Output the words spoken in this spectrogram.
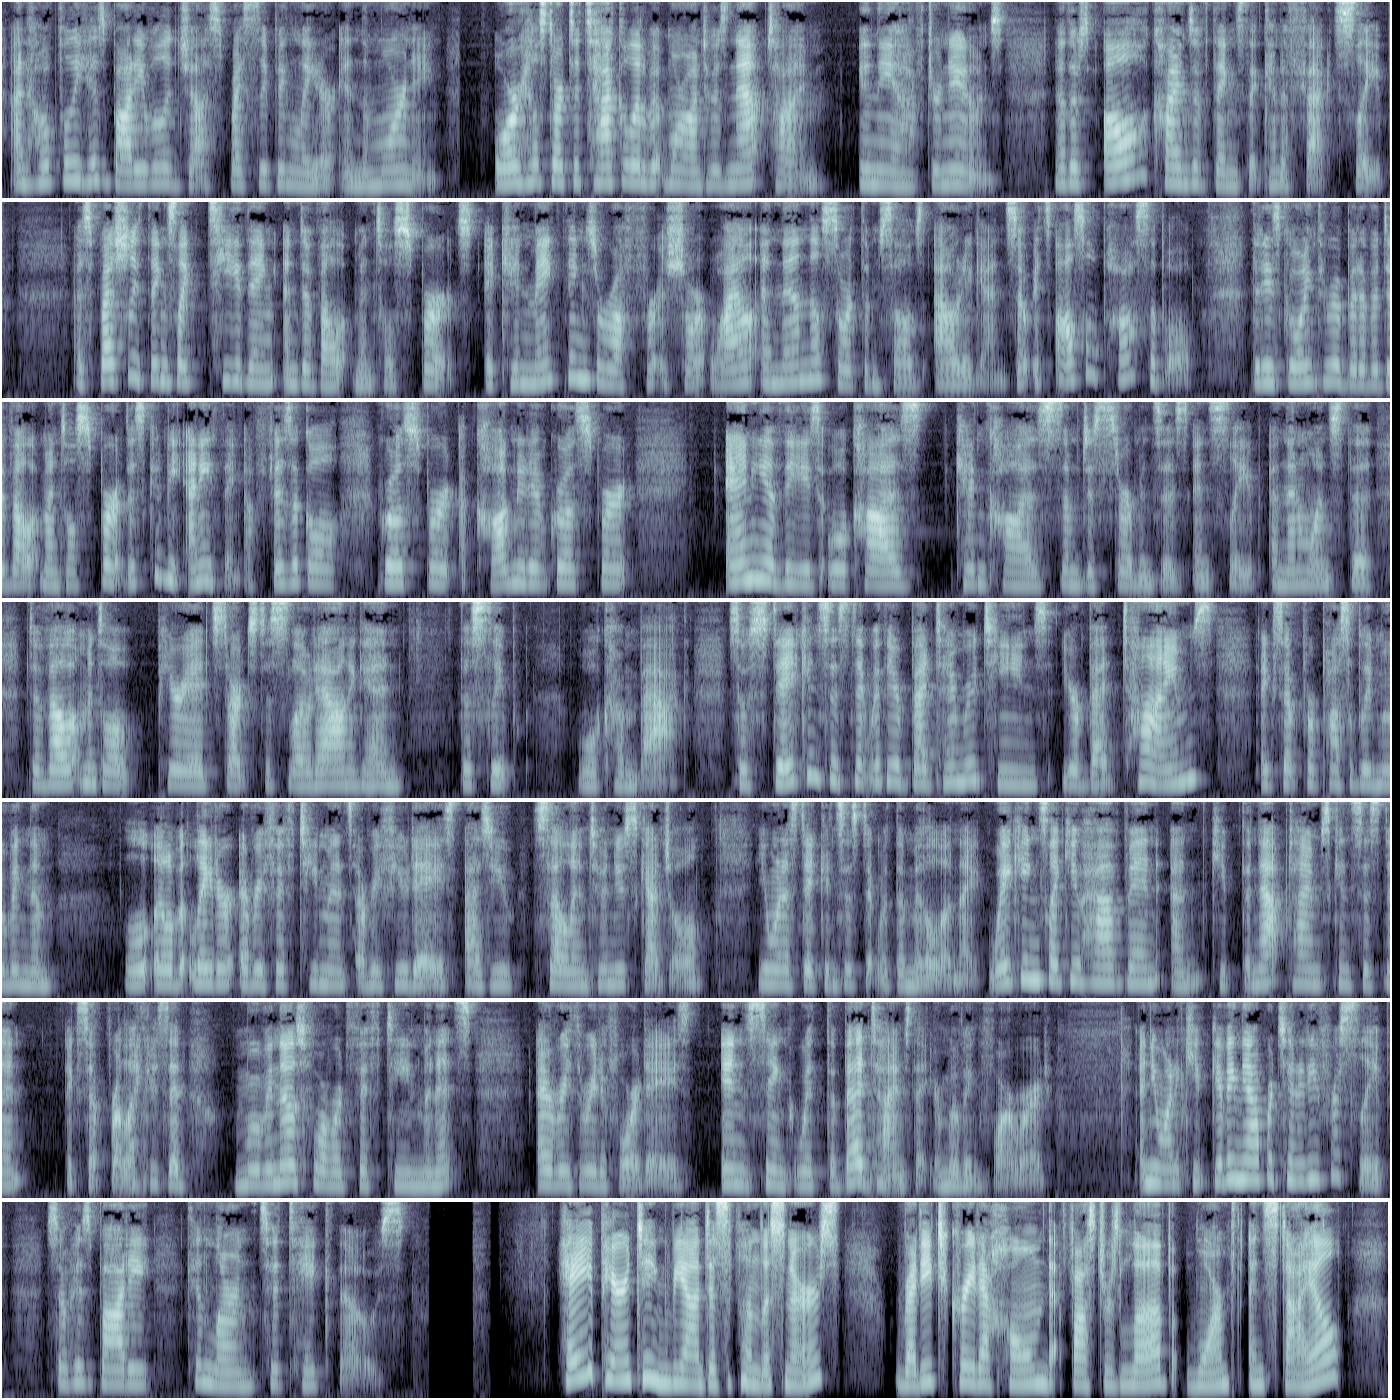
And hopefully his body will adjust by sleeping later in the morning. Or he'll start to tack a little bit more onto his nap time in the afternoons. Now, there's all kinds of things that can affect sleep especially things like teething and developmental spurts. It can make things rough for a short while and then they'll sort themselves out again. So it's also possible that he's going through a bit of a developmental spurt. This could be anything a physical growth spurt, a cognitive growth spurt. Any of these will cause can cause some disturbances in sleep. And then once the developmental period starts to slow down again, the sleep will come back. So stay consistent with your bedtime routines, your bedtimes, except for possibly moving them a little bit later every 15 minutes every few days as you settle into a new schedule. You want to stay consistent with the middle of night wakings like you have been and keep the nap times consistent, except for, like I said, moving those forward 15 minutes every three to four days in sync with the bedtimes that you're moving forward. And you want to keep giving the opportunity for sleep so his body can learn to take those. Hey, Parenting Beyond Discipline listeners. Ready to create a home that fosters love, warmth, and style?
